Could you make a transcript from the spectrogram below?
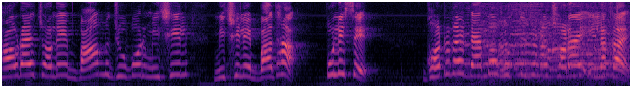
হাওড়ায় চলে বাম যুবর মিছিল, মিছিলে বাধা পুলিশের। ঘটনায় ব্যাপক উত্তেজনা ছড়ায় এলাকায়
